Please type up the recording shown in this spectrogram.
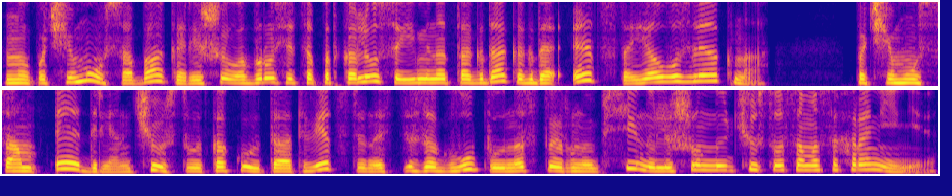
Но почему собака решила броситься под колеса именно тогда, когда Эд стоял возле окна? Почему сам Эдриан чувствует какую-то ответственность за глупую настырную псину, лишённую чувства самосохранения?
